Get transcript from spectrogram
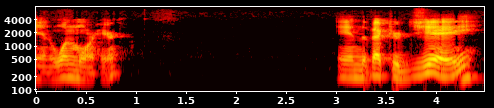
And one more here. And the vector j,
